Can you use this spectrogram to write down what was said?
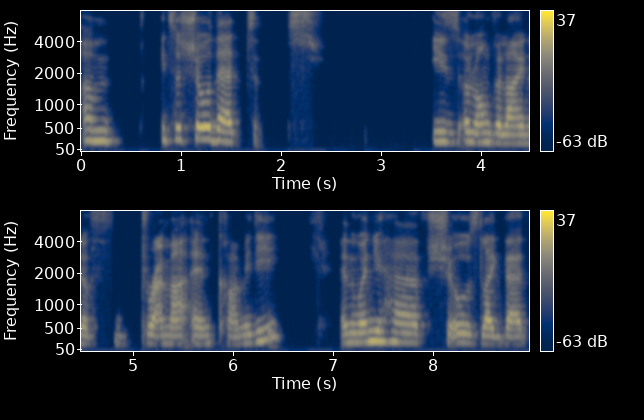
Um it's a show that is along the line of drama and comedy and when you have shows like that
